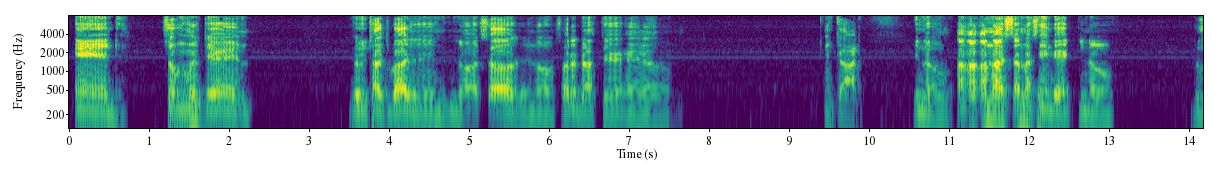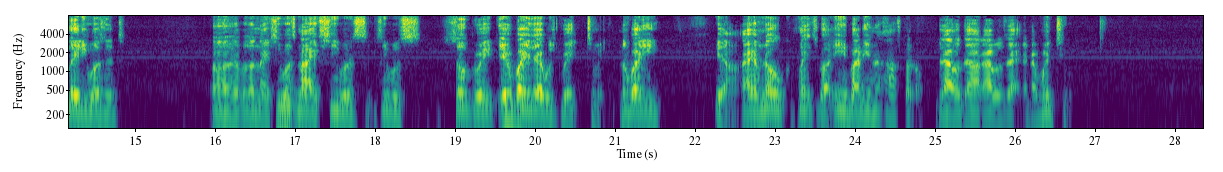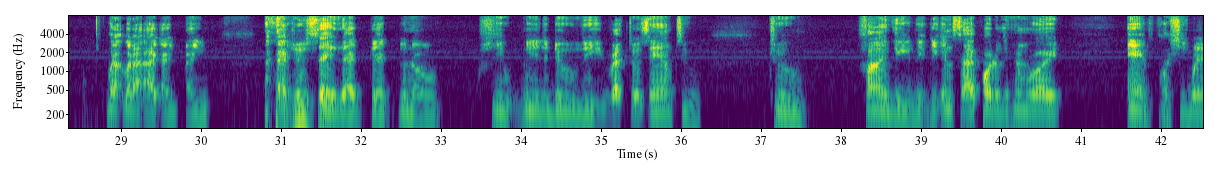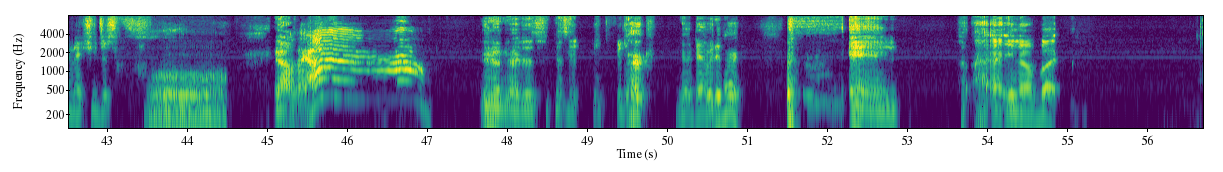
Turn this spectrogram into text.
And so we went there and so we talked about it, and you know, I saw you know saw the doctor, and um, and God, you know, I, I'm not I'm not saying that you know the lady wasn't uh, nice. She was nice. She was she was so great. Everybody there was great to me. Nobody, yeah, I have no complaints about anybody in the hospital that I was that I was at that I went to. But but I I I, I do say that that you know she needed to do the rectal exam to to find the, the, the inside part of the hemorrhoid. And boy, she went in there, she just and I was like, ah! You know, I just, because it, it, it hurt. God damn it, it hurt. and, I, you know, but,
